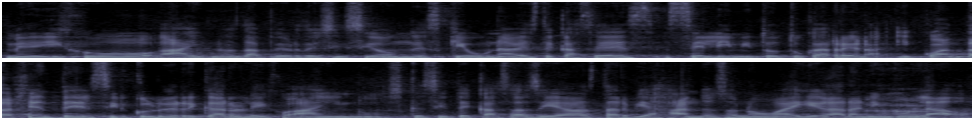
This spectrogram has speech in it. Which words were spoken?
me dijo, ay, no, la peor decisión es que una vez te cases se limitó tu carrera. Y cuánta gente del círculo de Ricardo le dijo, ay, no, es que si te casas ya va a estar viajando, eso no va a llegar a ningún lado.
